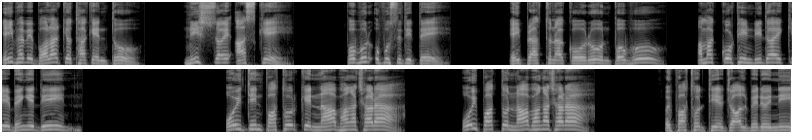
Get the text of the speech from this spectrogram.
এইভাবে বলার কেউ থাকেন তো? নিশ্চয় আজকে প্রভুর উপস্থিতিতে। এই প্রার্থনা করুন, প্রভু। আমার কঠিন হৃদয়কে ভেঙে দিন। ওই দিন পাথরকে না ভাঙা ছাড়া, ওই পাথর না ভাঙা ছাড়া, ওই পাথর দিয়ে জল বেরোয়নি।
